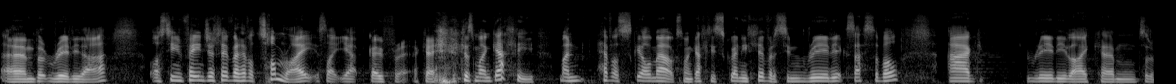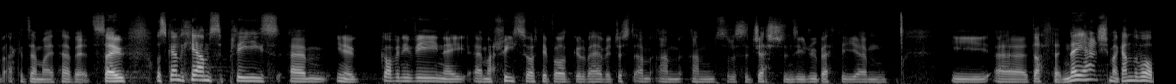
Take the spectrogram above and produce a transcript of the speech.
um, but really dda. Os ti'n ffeindio llyfr efo Tom Wright, it's like, yep, go for it, okay? Because mae'n gallu, mae'n hefo skill mawr, so mae'n gallu sgwennu llyfr sy'n really accessible, ag really like um, sort of academaidd hefyd. So, os gan chi amser, please, um, you know, gofyn i fi neu um, mae Rhys wrth ei fod gyda fe hefyd, just am, am, am sort of suggestions i rhywbeth i, um, i uh, darllen. Neu, actually, mae ganddo fo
